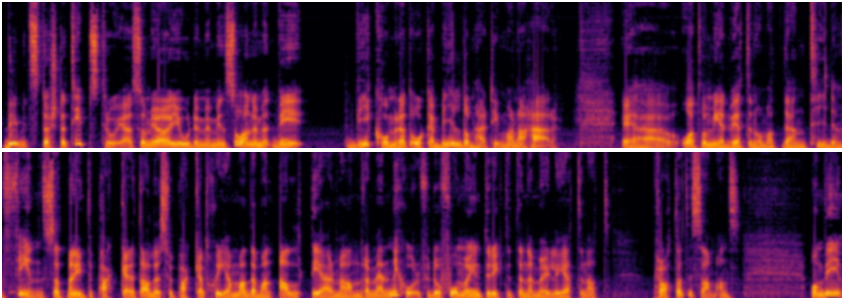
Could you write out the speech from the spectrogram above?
det är mitt största tips tror jag, som jag gjorde med min son. Vi, vi kommer att åka bil de här timmarna här. Eh, och att vara medveten om att den tiden finns, så att man inte packar ett alldeles förpackat schema där man alltid är med andra människor, för då får man ju inte riktigt den där möjligheten att prata tillsammans. Om vi,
